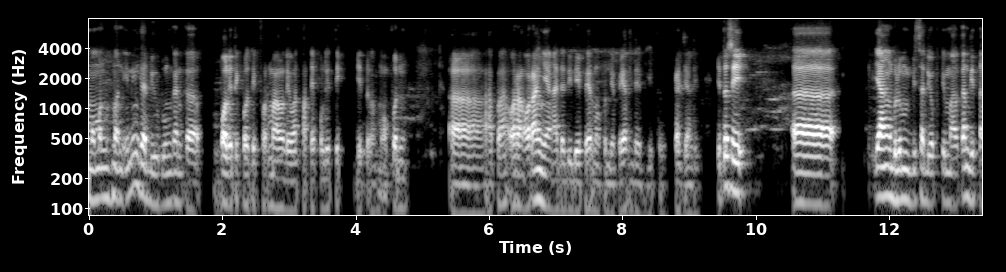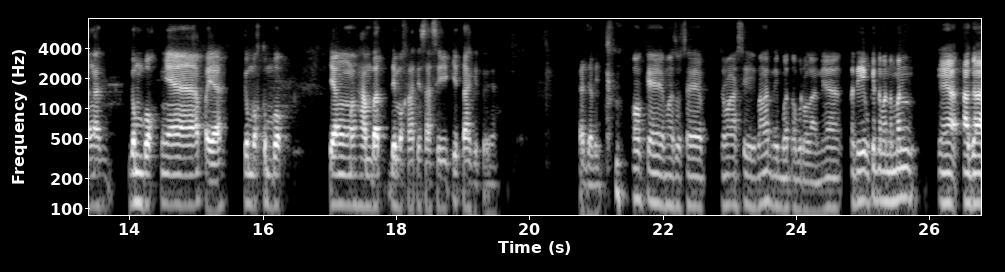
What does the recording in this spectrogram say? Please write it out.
momen-momen uh, ini nggak dihubungkan ke politik-politik formal lewat partai politik gitu maupun uh, apa orang-orang yang ada di DPR maupun DPRD begitu Kajali. Itu sih uh, yang belum bisa dioptimalkan di tengah gemboknya apa ya gembok-gembok yang menghambat demokratisasi kita gitu ya. Kajali. Oke, maksud saya terima kasih banget nih buat obrolannya. Tadi mungkin teman-teman ya agak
